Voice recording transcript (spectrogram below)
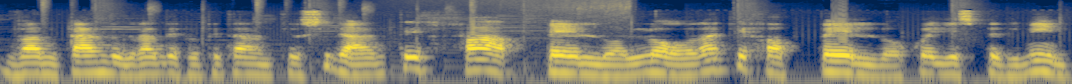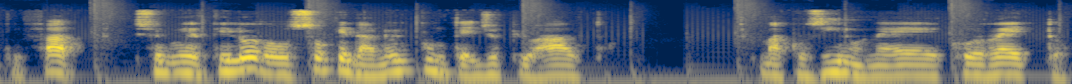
vantando grande proprietà antiossidante, fa appello all'ora che fa appello a quegli esperimenti fatti sul mirtillo rosso che danno il punteggio più alto. Ma così non è corretto.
